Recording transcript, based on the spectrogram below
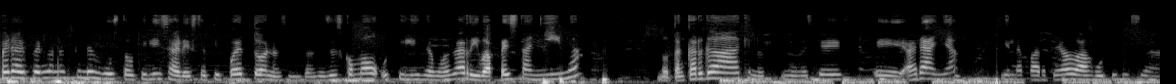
pero hay personas que les gusta utilizar este tipo de tonos, entonces es como utilicemos arriba pestañina, no tan cargada, que no, no esté eh, araña, y en la parte de abajo utilizar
